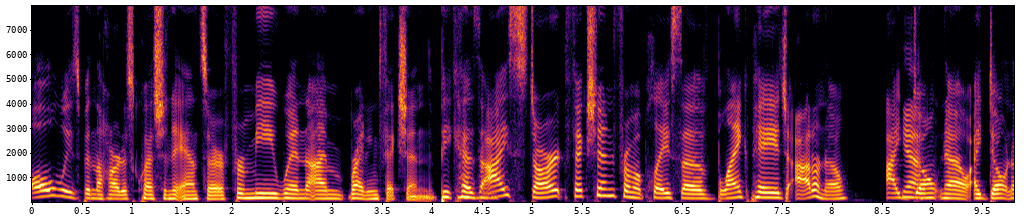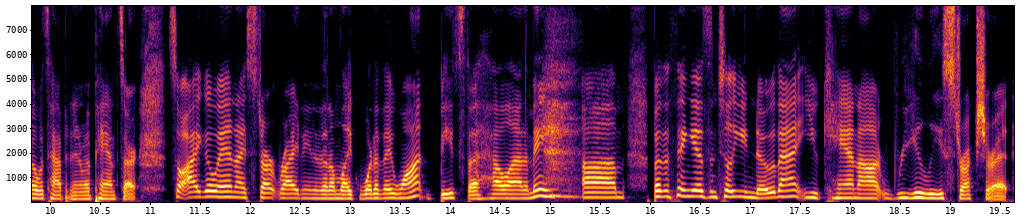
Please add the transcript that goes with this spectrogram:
always been the hardest question to answer for me when I'm writing fiction because Mhm. I start fiction from a place of blank page. I don't know. I Yeah. don't know. I don't know what's happening. I'm a pantser. So I go in, I start writing, and then I'm like, what do they want? Beats the hell out of me. Um, but the thing is, until you know that, you cannot really structure it.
